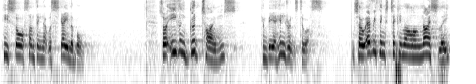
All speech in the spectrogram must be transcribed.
he saw something that was scalable. So even good times can be a hindrance to us. So everything's ticking along nicely.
